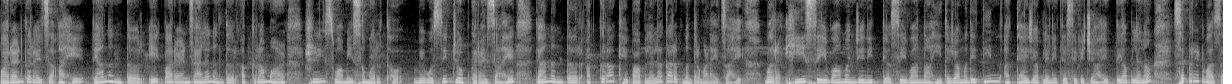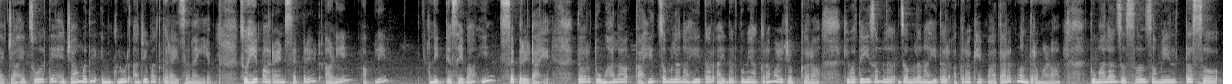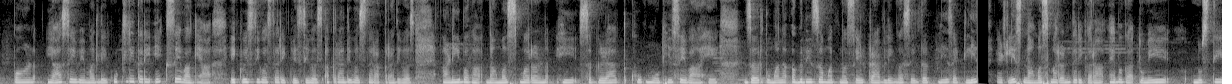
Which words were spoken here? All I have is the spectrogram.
पारायण करायचं आहे. त्यानंतर एक पारायण झाल्यानंतर अकरा माळ श्री स्वामी समर्थ व्यवस्थित जप करायचा आहे. त्यानंतर अकरा खेपा आपल्याला तारक मंत्र म्हणायचं आहे. बरं ही सेवा म्हणजे नित्य सेवा नाही. त्याच्यामध्ये तीन अध्याय जे आपले नित्यसेवेचे आहेत ते आपल्याला सेपरेट वाचायचे आहेत. सो ते ह्याच्यामध्ये इन्क्लूड अजिबात करायचं नाही आहे सो हे पा पारायण सेपरेट आणि आपली नित्यसेवा ही सेपरेट आहे. तर तुम्हाला काहीच जमलं नाही तर आयदर तुम्ही अकरा माळ जप करा किंवा तेही जमलं जमलं नाही तर अकरा खेपा तारक मंत्र म्हणा. तुम्हाला जसं जमेल तसं पण या सेवेमधले कुठली तरी एक सेवा घ्या. एकवीस दिवस तर एकवीस दिवस अकरा दिवस तर अकरा दिवस. आणि बघा नामस्मरण ही सगळ्यात खूप मोठी सेवा आहे. जर तुम्हाला अगदी जमत नसेल ट्रॅव्हलिंग असेल तर प्लीज ॲटलीस्ट ॲटलीस्ट नामस्मरण तरी करा. हे बघा तुम्ही नुसती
